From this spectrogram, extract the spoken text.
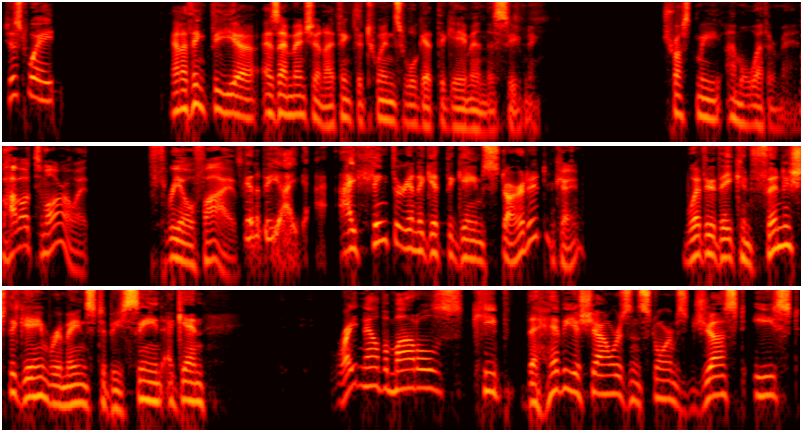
Just wait. And I think the, uh, as I mentioned, I think the Twins will get the game in this evening. Trust me, I'm a weatherman. How about tomorrow at 305? It's going to be, I, I think they're going to get the game started. Okay. Whether they can finish the game remains to be seen. Again, right now the models keep the heaviest showers and storms just east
